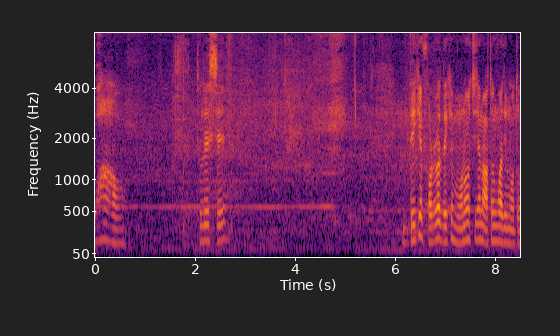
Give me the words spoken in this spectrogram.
Wow চলে এসছে। দেখে, ফটোটা দেখে মনে হচ্ছে যেন আতঙ্কবাদীর মতো।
